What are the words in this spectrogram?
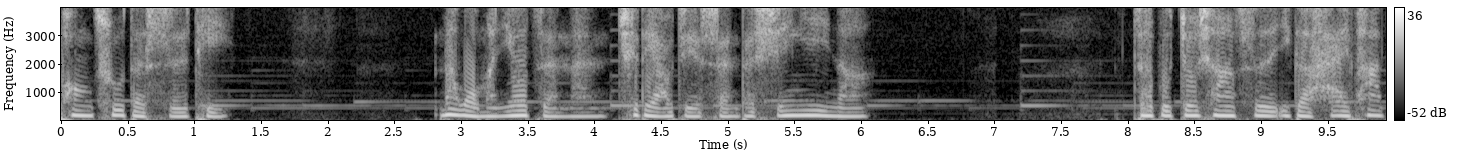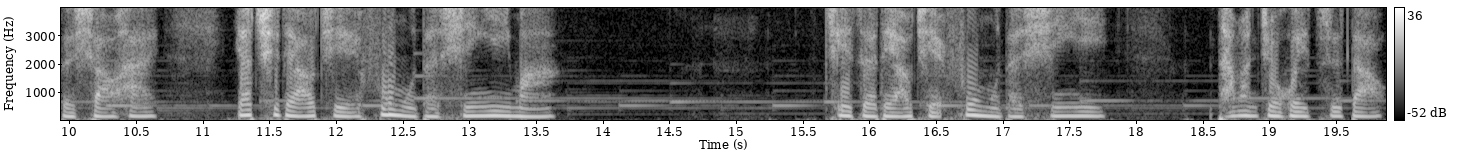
碰触的实体，那我们又怎能去了解神的心意呢？这不就像是一个害怕的小孩要去了解父母的心意吗？借着了解父母的心意，他们就会知道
